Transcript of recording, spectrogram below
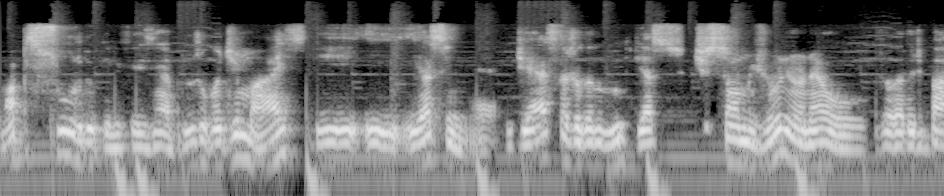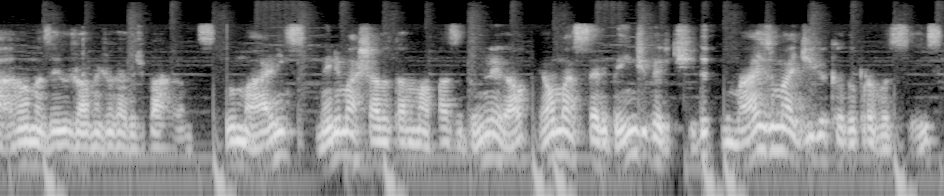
Um absurdo que ele fez em abril, jogou demais e, e, e assim, é, o Jazz tá jogando muito, Jazz Tissom Jr., né? O jogador de Bahamas aí, o jovem jogador de Bahamas. Do Marlins, Manny Machado tá numa fase bem legal. É uma série bem divertida. E mais uma dica que eu dou pra vocês:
